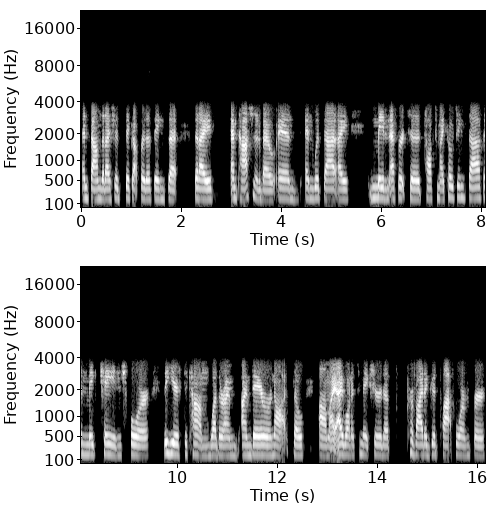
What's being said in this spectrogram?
and found that I should stick up for the things that that I am passionate about. And and with that, I made an effort to talk to my coaching staff and make change for the years to come, whether I'm I'm there or not. So um, I, I wanted to make sure to provide a good platform for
